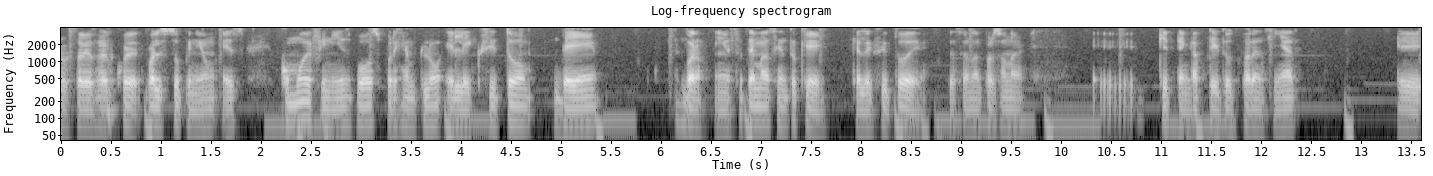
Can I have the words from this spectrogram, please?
gustaría saber cuál, es tu opinión es cómo definís vos, por ejemplo, el éxito de... Bueno, en este tema siento que, que el éxito de, de, ser una persona eh, que tenga aptitud para enseñar, eh,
